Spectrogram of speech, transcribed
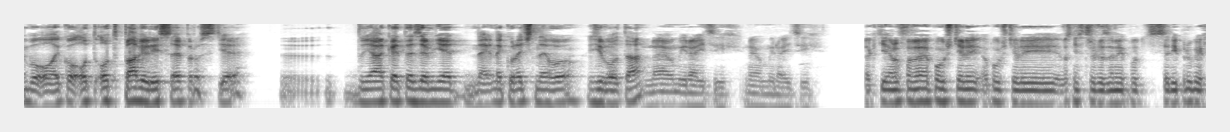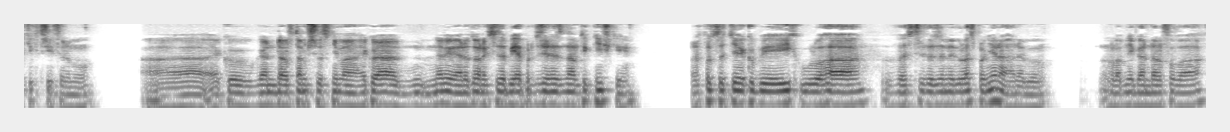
Nebo jako od, odplavili se prostě do nějaké té země ne, nekonečného života? Neumírajících, neumírajících. Tak ti elfové opouštěli, opouštěli vlastně středozemi pod celý průběh těch tří filmů. A jako Gandalf tam šel s nima, jako já nevím, já do toho nechci zabíhat, protože neznám ty knížky. Ale v podstatě jakoby jejich úloha ve středozemi byla splněná, nebo hlavně Gandalfová.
